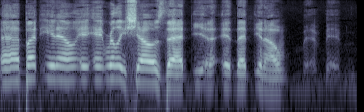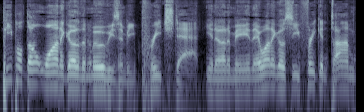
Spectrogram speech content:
uh, but you know, it, it really shows that you know, it, that you know people don't want to go to the movies and be preached at. You know what I mean? They want to go see freaking Tom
